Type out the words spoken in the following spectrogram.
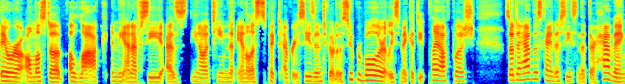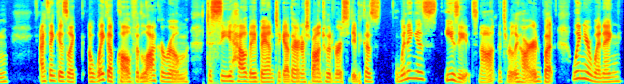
They were almost a, a lock in the NFC as you know a team that analysts picked every season to go to the Super Bowl or at least make a deep playoff push. So to have this kind of season that they're having I think is like a wake up call for the locker room to see how they band together and respond to adversity because winning is easy. It's not, it's really hard. But when you're winning,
